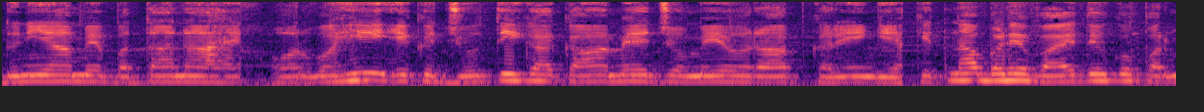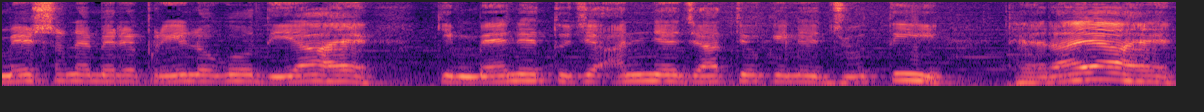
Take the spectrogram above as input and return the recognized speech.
दुनिया में बताना है। और वही एक ज्योति का काम है जो मैं और आप करेंगे। कितना बड़े वायदे को परमेश्वर ने मेरे प्रिय लोगों दिया है कि मैंने तुझे अन्य जातियों के लिए ज्योति ठहराया है।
